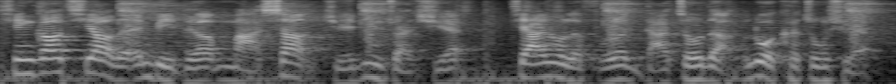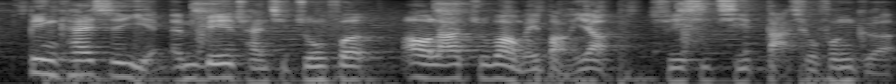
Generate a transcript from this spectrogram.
心高气傲的恩比德马上决定转学，加入了佛罗里达州的洛克中学，并开始以 NBA 传奇中锋奥拉朱旺为榜样，学习其打球风格。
